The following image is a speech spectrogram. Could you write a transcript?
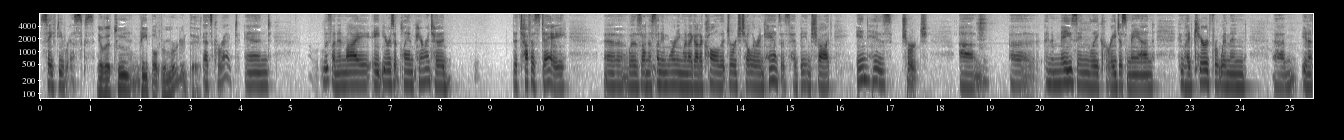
safety risks. You know, the two and people were murdered there. That's correct. And listen, in my eight years at Planned Parenthood, the toughest day uh, was on a Sunday morning when I got a call that George Tiller in Kansas had been shot in his church. Um, uh, an amazingly courageous man who had cared for women um, in a,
